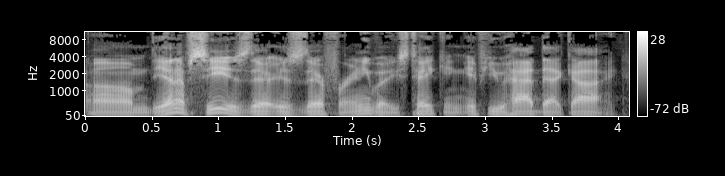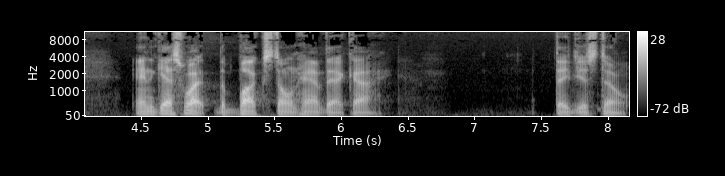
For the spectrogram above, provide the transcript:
um, the NFC is there is there for anybody's taking if you had that guy. And guess what? The Bucks don't have that guy. They just don't.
